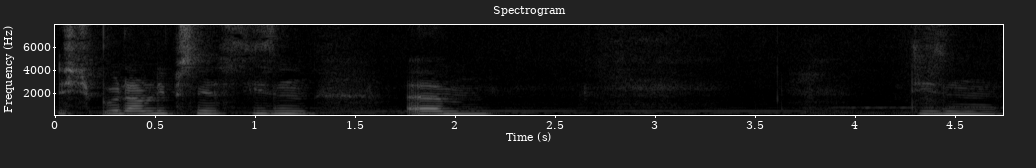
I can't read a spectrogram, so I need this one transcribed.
Ich würde am liebsten jetzt diesen ähm, diesen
